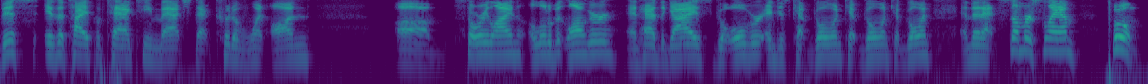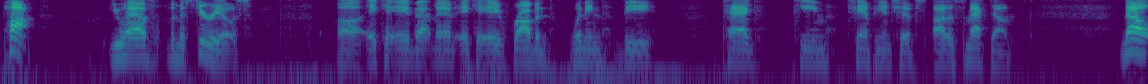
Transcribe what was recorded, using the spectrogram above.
this is a type of tag team match that could have went on um, storyline a little bit longer and had the guys go over and just kept going, kept going, kept going, and then at SummerSlam, boom, pop, you have the Mysterios, uh, aka Batman, aka Robin, winning the tag team championships out of SmackDown. Now,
